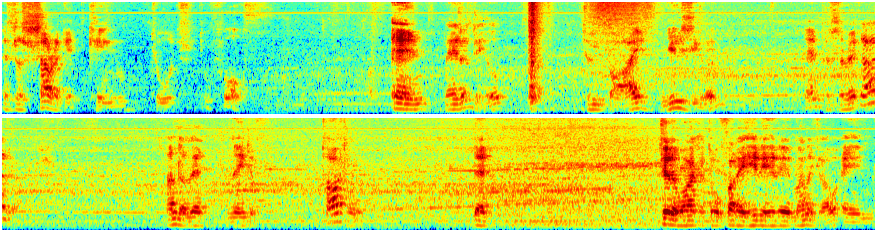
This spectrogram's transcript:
as a surrogate King George IV and made a deal to buy New Zealand and Pacific Islands under that native title that Te Waikato Whare Here Here Manukau and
